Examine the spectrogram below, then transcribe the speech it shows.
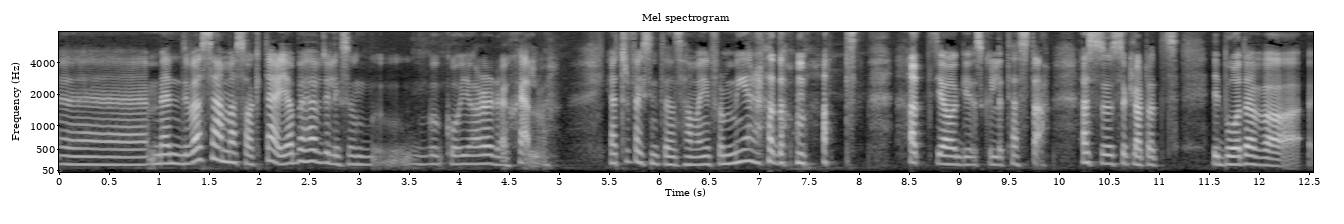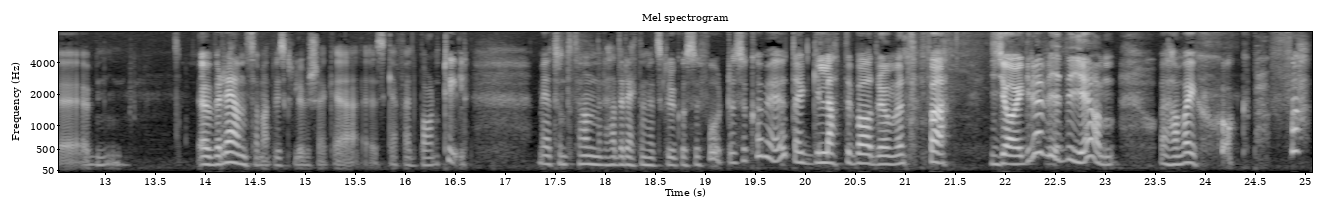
Eh, men det var samma sak där. Jag behövde liksom gå, och göra det själv. Jag tror faktiskt inte ens han var informerad om att, att jag skulle testa. Alltså såklart att vi båda var eh, överens om att vi skulle försöka eh, skaffa ett barn till. Men jag tror inte att han hade räknat med att det skulle gå så fort. Och så kom jag ut där glatt i badrummet. Fan, jag är gravid igen. Och han var i chock. Bara, Va?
